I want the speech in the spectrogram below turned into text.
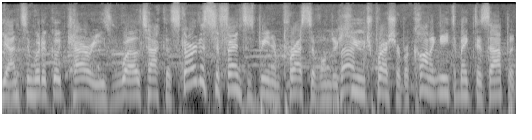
Jansen with a good carry. He's well tackled. Scarlet's defence has been impressive under huge pressure, but Connacht need to make this happen.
